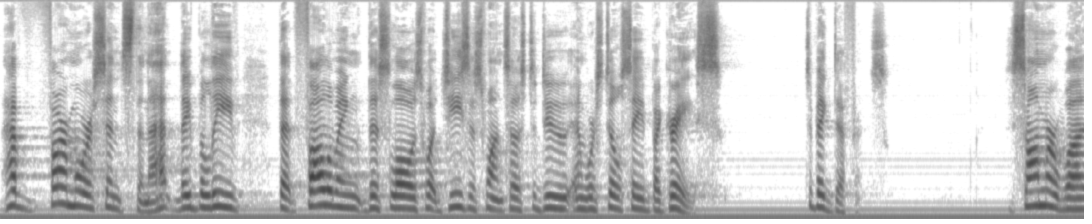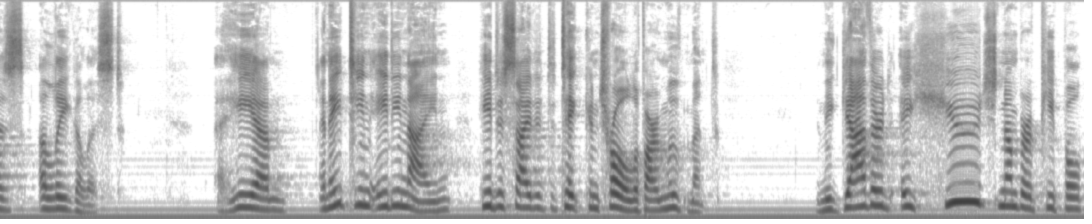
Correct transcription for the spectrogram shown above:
have far more sense than that. They believe that following this law is what Jesus wants us to do, and we're still saved by grace. It's a big difference. Sommer was a legalist. He, um, in 1889, he decided to take control of our movement. And he gathered a huge number of people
